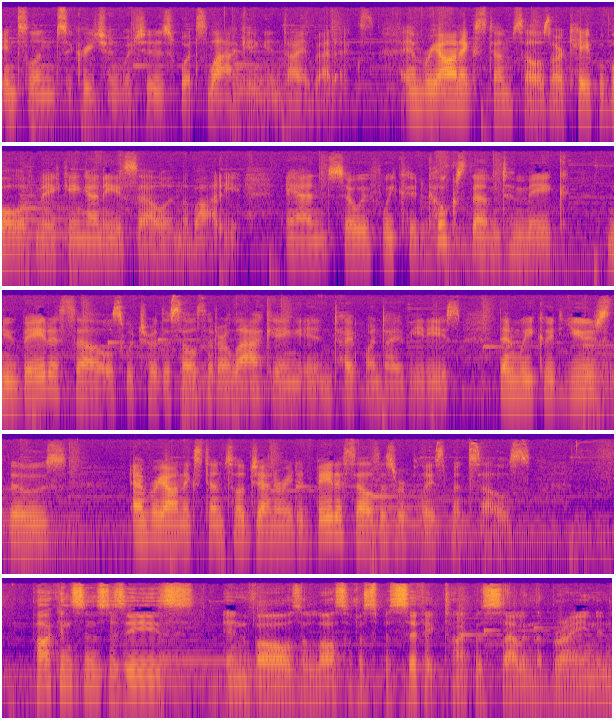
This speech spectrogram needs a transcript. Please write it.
insulin secretion, which is what's lacking in diabetics. Embryonic stem cells are capable of making any cell in the body, and so if we could coax them to make new beta cells, which are the cells that are lacking in type 1 diabetes, then we could use those embryonic stem cell generated beta cells as replacement cells. Parkinson's disease involves a loss of a specific type of cell in the brain in,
